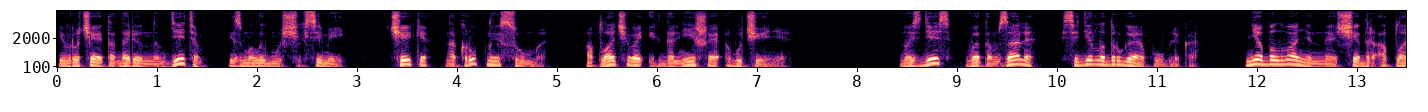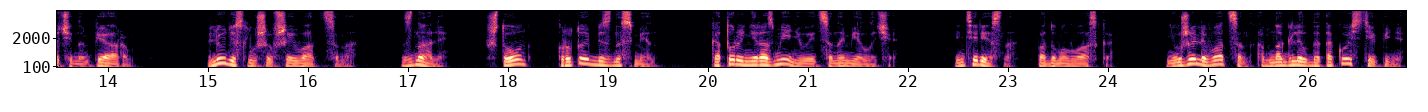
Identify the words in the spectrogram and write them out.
и вручает одаренным детям из малоимущих семей чеки на крупные суммы, оплачивая их дальнейшее обучение. Но здесь, в этом зале, сидела другая публика, не оболваненная щедро оплаченным пиаром. Люди, слушавшие Ватсона, знали, что он крутой бизнесмен, который не разменивается на мелочи. «Интересно», — подумал Васка, — Неужели Ватсон обнаглел до такой степени,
